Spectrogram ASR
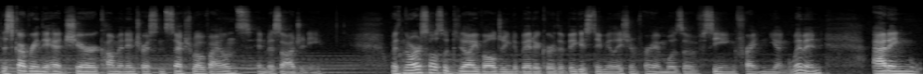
discovering they had shared common interests in sexual violence and misogyny. With Norris also divulging to Bittaker the biggest stimulation for him was of seeing frightened young women, adding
